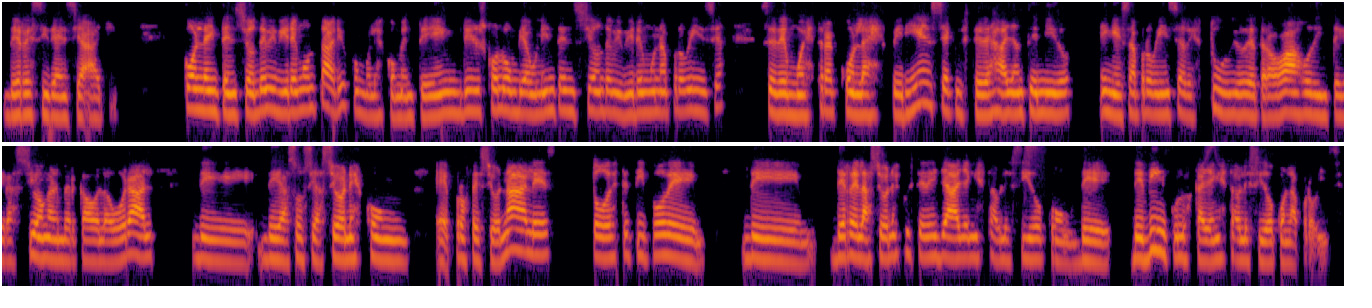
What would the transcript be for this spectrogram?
residencia allí. Con la intención de vivir en Ontario, como les comenté en British Columbia, una intención de vivir en una provincia se demuestra con la experiencia que ustedes hayan tenido en esa provincia de estudio, de trabajo, de integración al mercado laboral, de, asociaciones con eh, profesionales, todo este tipo de, relaciones que ustedes ya hayan establecido con, de vínculos que hayan establecido con la provincia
